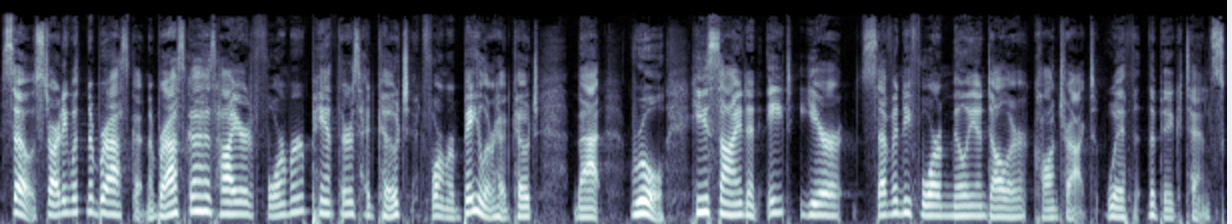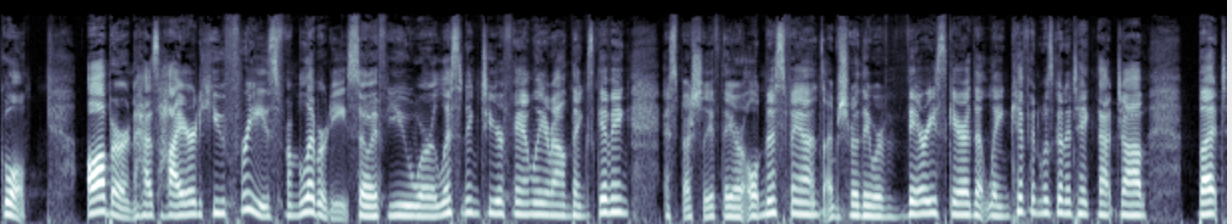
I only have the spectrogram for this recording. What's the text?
So, starting with Nebraska, Nebraska has hired former Panthers head coach and former Baylor head coach Matt Rhule. He signed an eight year, $74 million contract with the Big Ten school. Auburn has hired Hugh Freeze from Liberty. So if you were listening to your family around Thanksgiving, especially if they are Ole Miss fans, I'm sure they were very scared that Lane Kiffin was going to take that job. But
